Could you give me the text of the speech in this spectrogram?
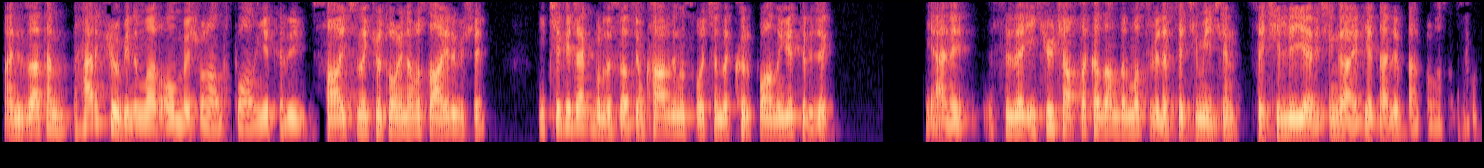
Hani zaten her QB'nin var 15-16 puan getirdiği. Sağ içinde kötü oynaması ayrı bir şey. Çıkacak burada size atıyorum. Cardinals maçında 40 puanı getirecek. Yani size 2-3 hafta kazandırması bile seçimi için, seçildiği yer için gayet yeterli bir performans aslında.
